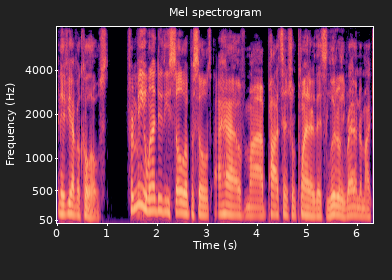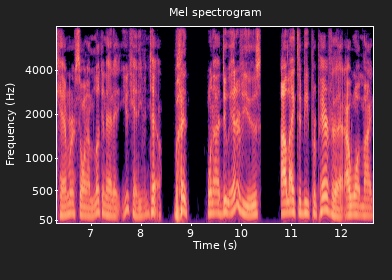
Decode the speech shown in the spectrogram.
and if you have a co host. For me, when I do these solo episodes, I have my Pod Central planner that's literally right under my camera. So when I'm looking at it, you can't even tell. But when I do interviews, I like to be prepared for that. I want my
